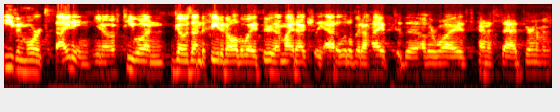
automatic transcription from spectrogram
even more exciting. You know, if T1 goes undefeated all the way through, that might actually add a little bit of hype to the otherwise kind of sad tournament.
